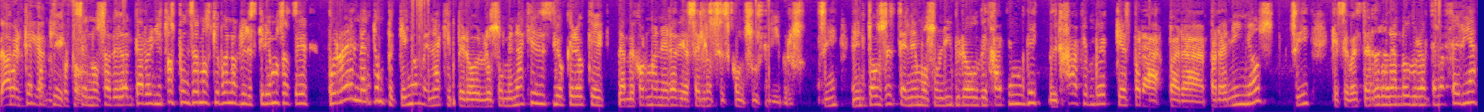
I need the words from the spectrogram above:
A ver, díganos, Porque se nos adelantaron y entonces pensamos que, bueno, que les queríamos hacer, pues realmente un pequeño homenaje, pero los homenajes yo creo que la mejor manera de hacerlos es con sus libros, ¿sí? Entonces tenemos un libro de Hackenbeck, de Hackenbeck que es para, para, para niños, ¿sí? Que se va a estar regalando durante la feria.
